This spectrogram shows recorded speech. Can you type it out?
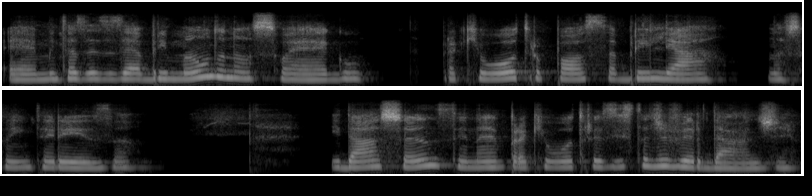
é, muitas vezes é abrir mão do nosso ego para que o outro possa brilhar na sua inteireza e dar a chance, né, para que o outro exista de verdade,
